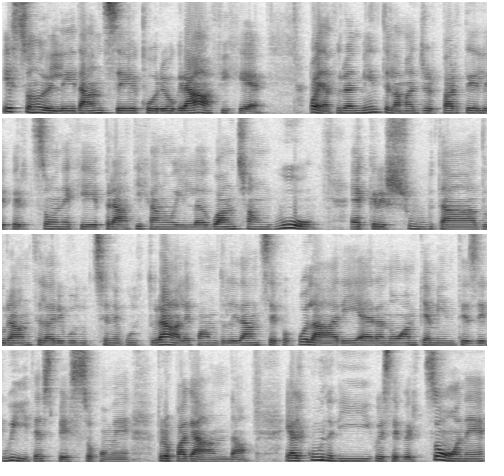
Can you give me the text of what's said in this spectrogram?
e sono delle danze coreografiche poi naturalmente la maggior parte delle persone che praticano il Guanciang Wu è cresciuta durante la rivoluzione culturale, quando le danze popolari erano ampiamente eseguite, spesso come propaganda. E alcune di queste persone,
